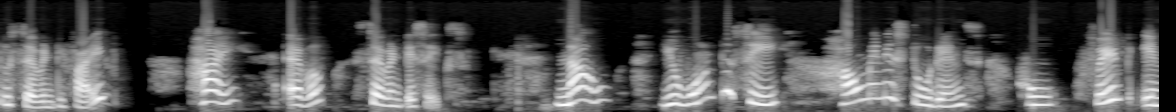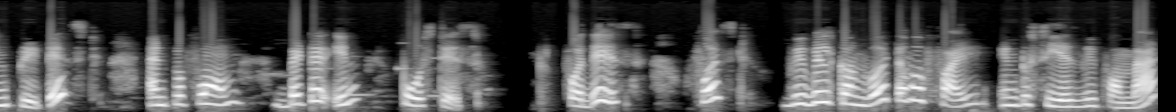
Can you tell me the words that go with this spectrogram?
to 75, high above 76. Now you want to see how many students who failed in pre-test and perform better in post-test. For this, first we will convert our file into CSV format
